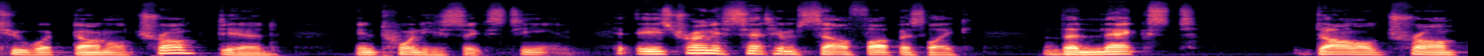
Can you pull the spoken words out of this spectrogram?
to what Donald Trump did in 2016. He's trying to set himself up as like the next Donald Trump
